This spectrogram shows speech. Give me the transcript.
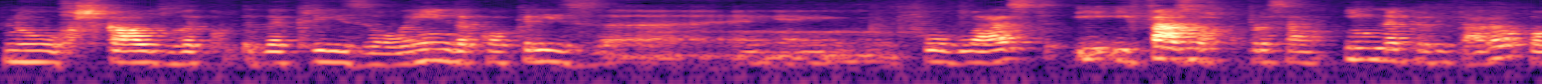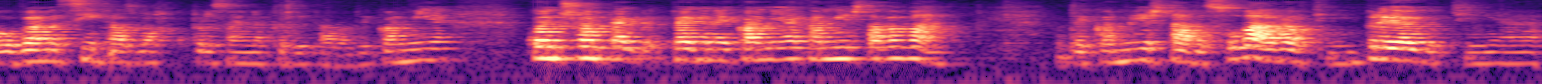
no rescaldo da, da crise, ou ainda com a crise uh, em, em, full blast, e, e, faz uma recuperação inacreditável. O Obama, sim, faz uma recuperação inacreditável da economia. Quando Trump pega, pega na economia, a economia estava bem. A economia estava saudável, tinha emprego, tinha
